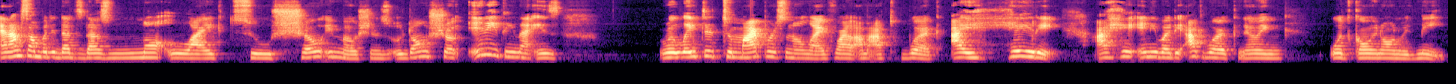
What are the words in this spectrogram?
And i'm somebody that does not like to show emotions or don't show anything that is related to my personal life while i'm at work. I hate it. I hate anybody at work knowing what's going on with me.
